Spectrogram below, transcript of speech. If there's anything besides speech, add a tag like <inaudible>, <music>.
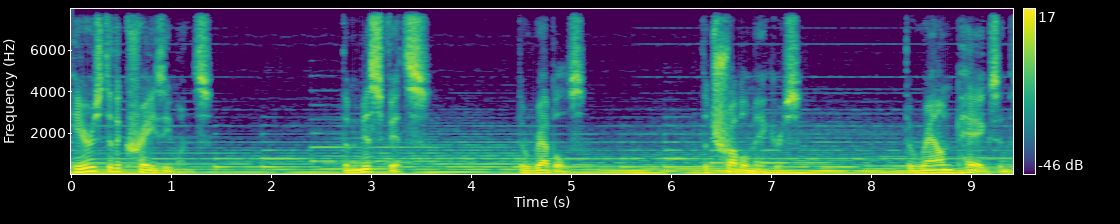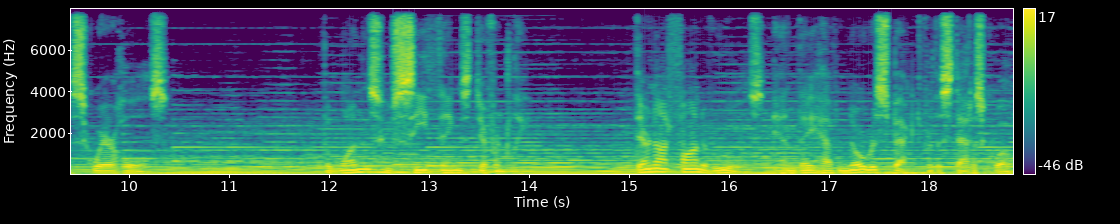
Here's to the crazy ones, the misfits, the rebels, the troublemakers, the round pegs in the square holes, the ones who see things differently. They're not fond of rules, and they have no respect for the status quo.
